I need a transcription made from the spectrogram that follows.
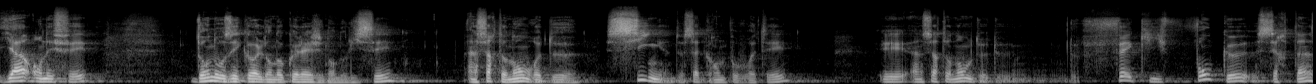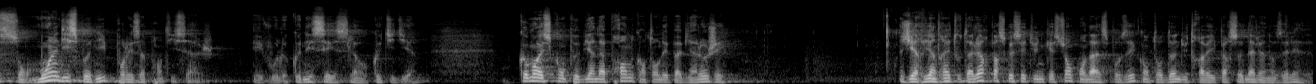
Il y a en effet, dans nos écoles, dans nos collèges et dans nos lycées, un certain nombre de signes de cette grande pauvreté et un certain nombre de faits qui font que certains sont moins disponibles pour les apprentissages. Et vous le connaissez, cela au quotidien. Comment est-ce qu'on peut bien apprendre quand on n'est pas bien logé? J'y reviendrai tout à l'heure parce que c'est une question qu'on a à se poser quand on donne du travail personnel à nos élèves.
